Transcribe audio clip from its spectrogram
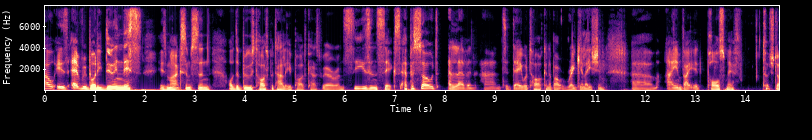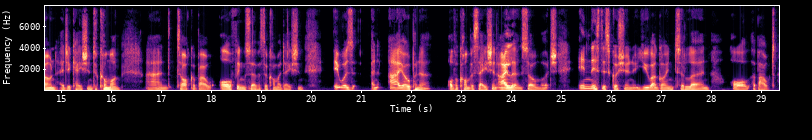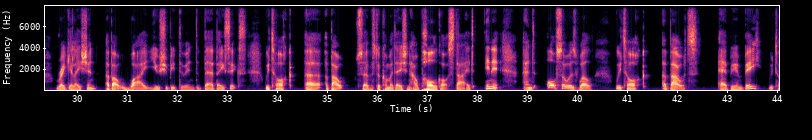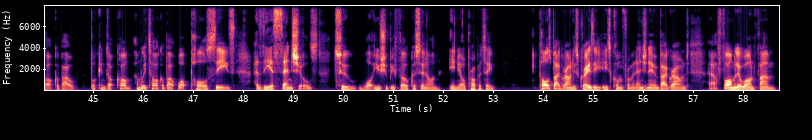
How is everybody doing? This is Mark Simpson of the Boost Hospitality Podcast. We are on season six, episode 11, and today we're talking about regulation. Um, I invited Paul Smith, Touchstone Education, to come on and talk about all things service accommodation. It was an eye opener of a conversation. I learned so much. In this discussion, you are going to learn all about regulation, about why you should be doing the bare basics. We talk uh, about serviced accommodation, how Paul got started in it, and also as well, we talk about Airbnb, we talk about booking.com, and we talk about what Paul sees as the essentials to what you should be focusing on in your property. Paul's background is crazy. He's come from an engineering background, a Formula One fan.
